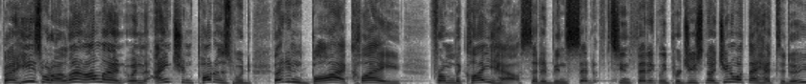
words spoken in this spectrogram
But here's what I learned. I learned when the ancient potters would, they didn't buy clay from the clay house that had been synthetically produced. No, do you know what they had to do?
